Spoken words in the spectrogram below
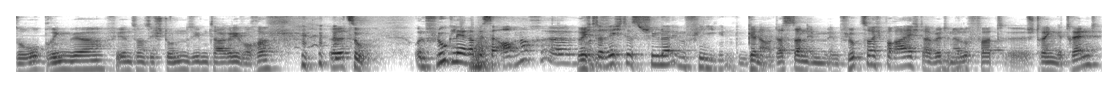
so bringen wir 24 Stunden, sieben Tage die Woche äh, zu. Und Fluglehrer bist du auch noch, äh, Richtig. unterrichtest Schüler im Fliegen. Genau, das dann im, im Flugzeugbereich, da wird in der Luftfahrt äh, streng getrennt.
